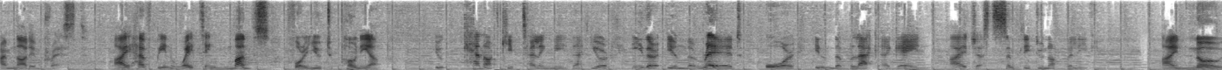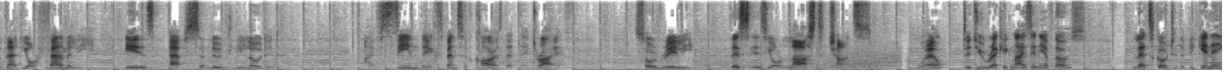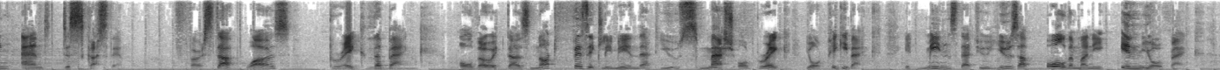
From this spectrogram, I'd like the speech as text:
I'm not impressed. I have been waiting months for you to pony up. You cannot keep telling me that you're either in the red or in the black again. I just simply do not believe you. I know that your family is absolutely loaded. I've seen the expensive cars that they drive. So really, this is your last chance. Well, did you recognize any of those? Let's go to the beginning and discuss them. First up was break the bank. Although it does not physically mean that you smash or break your piggy bank, it means that you use up all the money in your bank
